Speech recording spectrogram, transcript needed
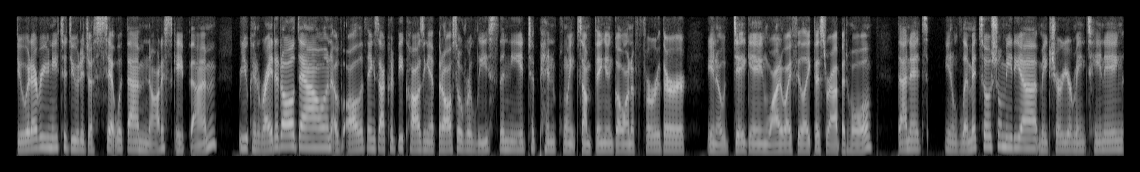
do whatever you need to do to just sit with them, not escape them. You can write it all down of all the things that could be causing it, but also release the need to pinpoint something and go on a further, you know, digging. Why do I feel like this rabbit hole? Then it's, you know, limit social media, make sure you're maintaining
